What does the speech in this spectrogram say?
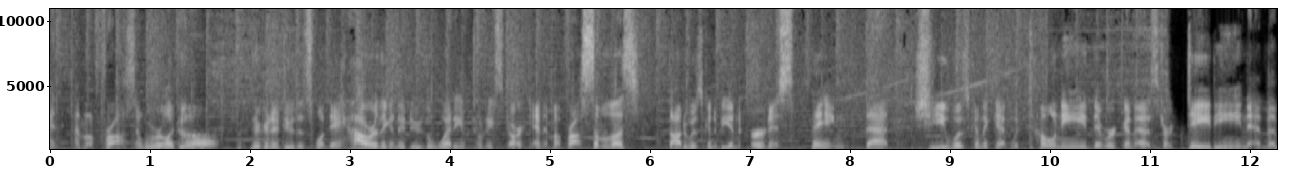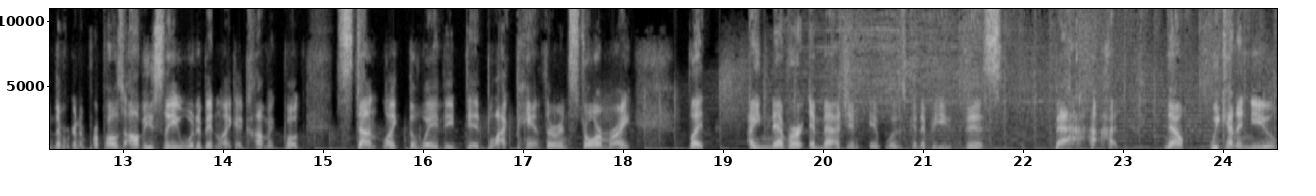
and Emma Frost. And we were like, oh, they're going to do this one day. How are they going to do the wedding of Tony Stark and Emma Frost? Some of us thought it was going to be an earnest thing that she was going to get with Tony. They were going to start dating and then they were going to propose. Obviously, it would have been like a comic book stunt, like the way they did Black Panther and Storm, right? But I never imagined it was going to be this bad. Now, we kind of knew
